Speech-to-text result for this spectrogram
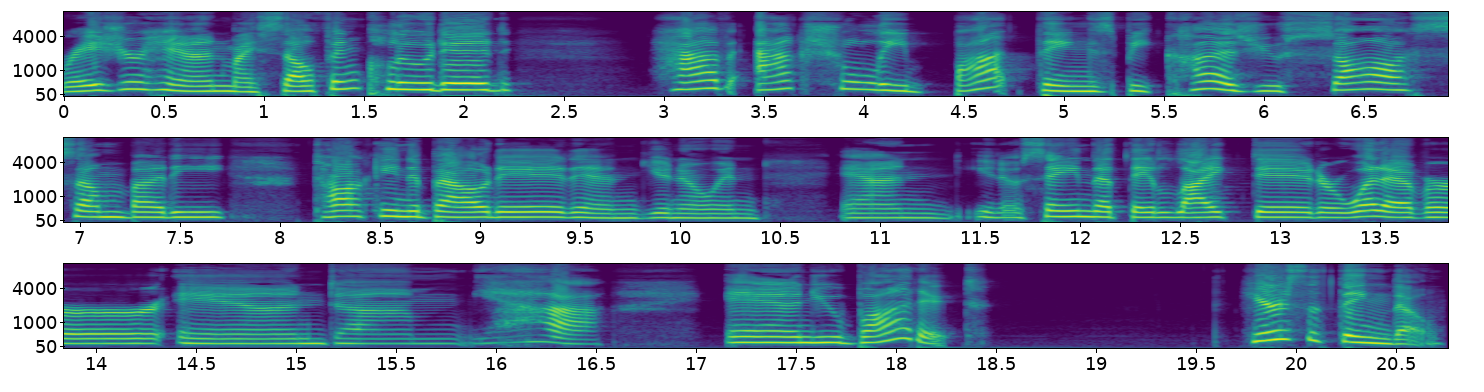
raise your hand, myself included, have actually bought things because you saw somebody talking about it and, you know, and, and you know saying that they liked it or whatever and um yeah and you bought it. Here's the thing though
